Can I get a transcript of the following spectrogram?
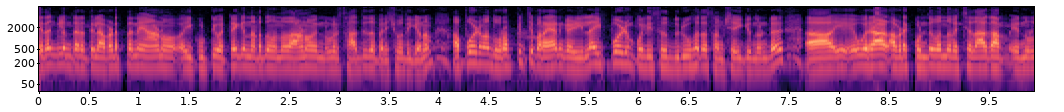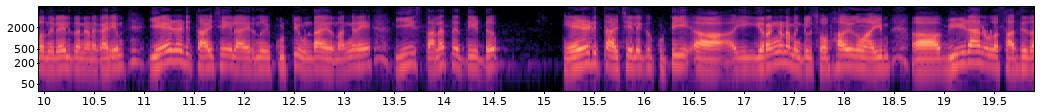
ഏതെങ്കിലും തരത്തിൽ അവിടെ തന്നെയാണോ ഈ കുട്ടി ഒറ്റയ്ക്ക് നടന്നു വന്നതാണോ എന്നുള്ളൊരു സാധ്യത പരിശോധിക്കണം. അപ്പോഴും അത് ഉറപ്പിച്ച് പറയാൻ കഴിയില്ല. ഇപ്പോഴും പോലീസ് ദുരൂഹത സംശയിക്കുന്നുണ്ട്. ഒരാൾ അവിടെ കൊണ്ടുവന്ന് വെച്ചതാകാം എന്നുള്ള നിലയിൽ തന്നെയാണ്. കാര്യം ഏഴടി താഴ്ചയിലായിരുന്നു ഈ കുട്ടി ഉണ്ടായിരുന്നത്. അങ്ങനെ ഈ സ്ഥലത്തെത്തിയിട്ട് ഏഴടി താഴ്ചയിലേക്ക് കുട്ടി ഇറങ്ങണമെങ്കിൽ സ്വാഭാവികമായും വീഴാനുള്ള സാധ്യത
